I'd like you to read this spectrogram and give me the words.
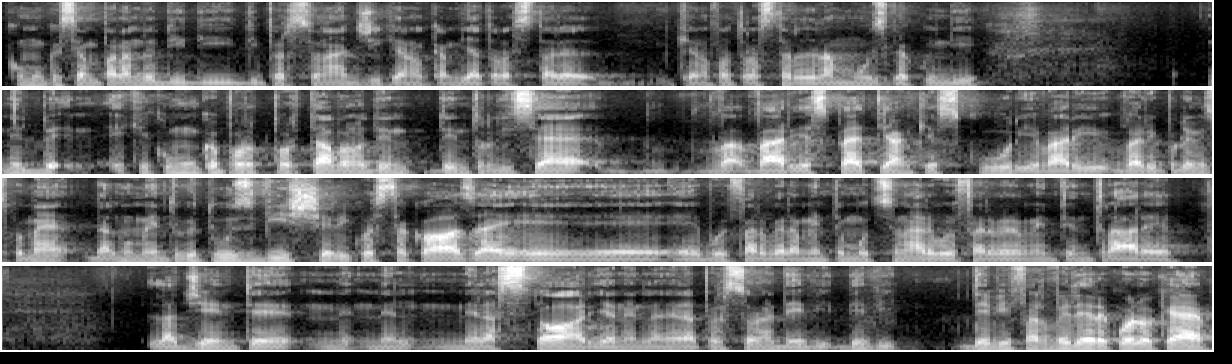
comunque stiamo parlando di, di- di personaggi che hanno cambiato la storia, che hanno fatto la storia della musica, quindi be- e che comunque por- portavano den- dentro di sé va- vari aspetti anche scuri e vari, vari problemi, secondo me dal momento che tu svisceri questa cosa e, e vuoi far veramente emozionare, vuoi far veramente entrare la gente ne- nel- nella storia, nella, nella persona, devi, devi- devi far vedere quello che è,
